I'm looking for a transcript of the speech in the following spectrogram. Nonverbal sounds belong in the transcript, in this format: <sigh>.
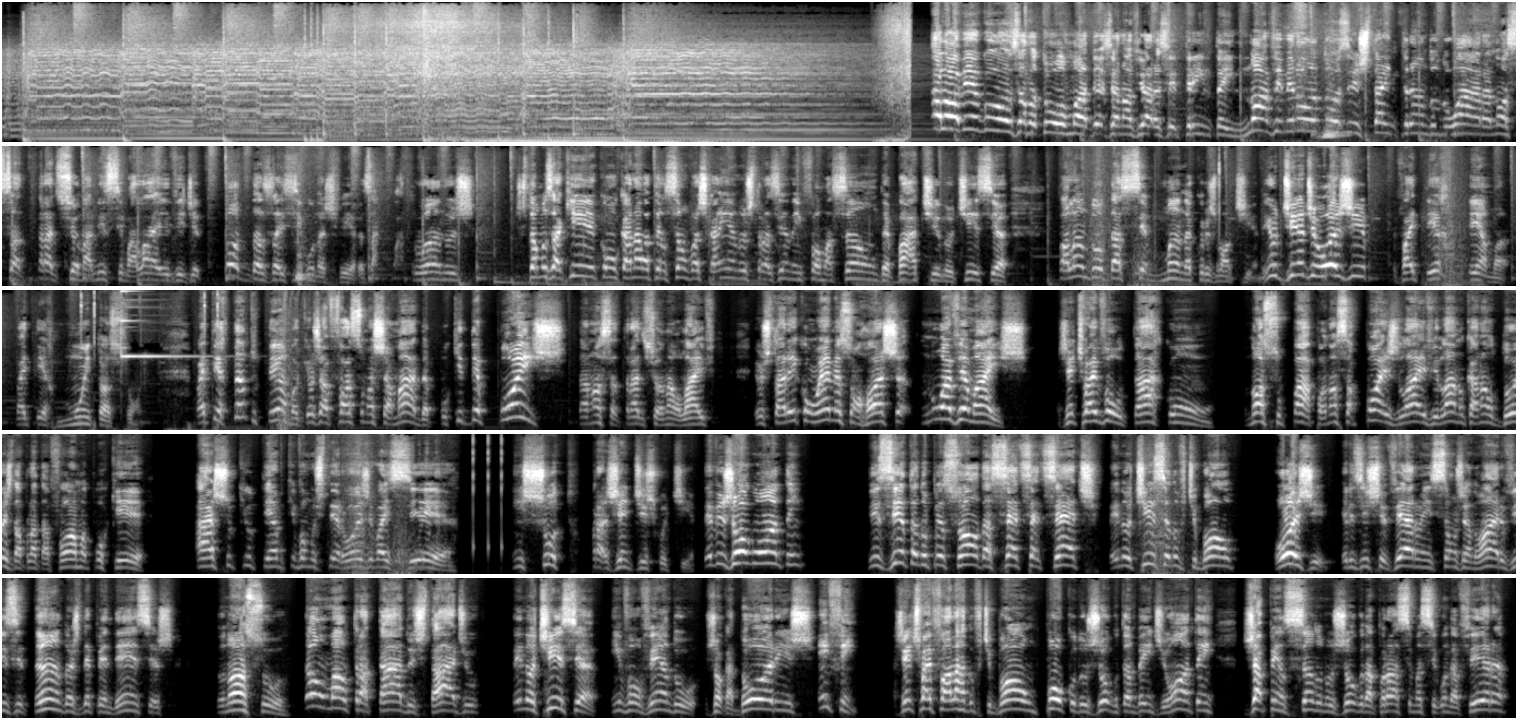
Alô, amigos! Alô, turma! 19 horas e 39 minutos. Está entrando no ar a nossa tradicionalíssima live de todas as segundas-feiras. Há quatro anos, estamos aqui com o canal Atenção Vascaínos, trazendo informação, debate, notícia, falando da Semana Cruz Maltina. E o dia de hoje vai ter tema, vai ter muito assunto. Vai ter tanto tema que eu já faço uma chamada, porque depois da nossa tradicional live, eu estarei com o Emerson Rocha no AV. A gente vai voltar com nosso papo, a nossa pós-live lá no canal 2 da plataforma, porque acho que o tempo que vamos ter hoje vai ser enxuto para a gente discutir. Teve jogo ontem, visita do pessoal da 777, tem notícia do futebol. Hoje eles estiveram em São Januário visitando as dependências do nosso tão maltratado estádio. Tem notícia envolvendo jogadores, enfim. A gente vai falar do futebol, um pouco do jogo também de ontem, já pensando no jogo da próxima segunda-feira.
